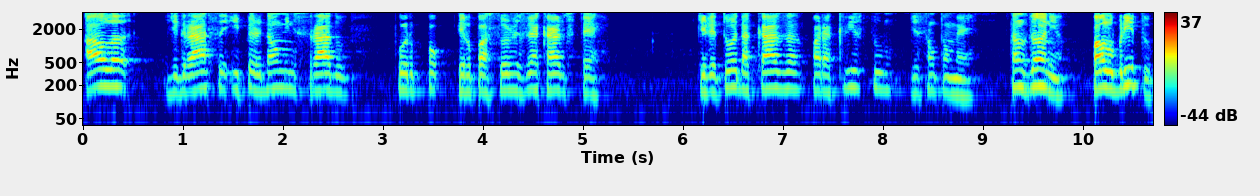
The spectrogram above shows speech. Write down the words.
aula de graça e perdão ministrado por, pelo pastor José Carlos Té, diretor da Casa para Cristo de São Tomé. Tanzânia, Paulo Brito,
